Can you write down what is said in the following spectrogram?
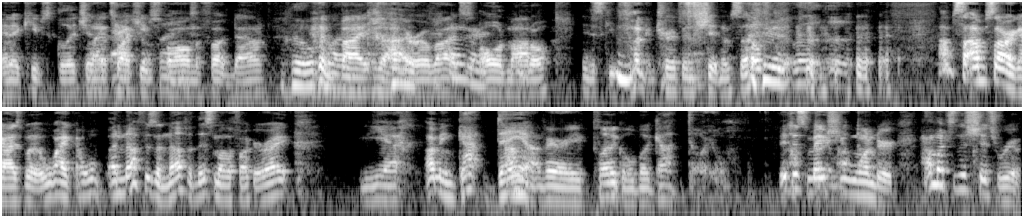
And it keeps glitching. Like That's why it keeps things. falling the fuck down. Oh By the iRobot, it's an old model. He just keeps fucking tripping, shitting himself. I'm so, I'm sorry, guys, but like enough is enough of this motherfucker, right? Yeah, I mean, god I'm damn, not very political, but god damn. it just makes you wonder how much of this shit's real.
